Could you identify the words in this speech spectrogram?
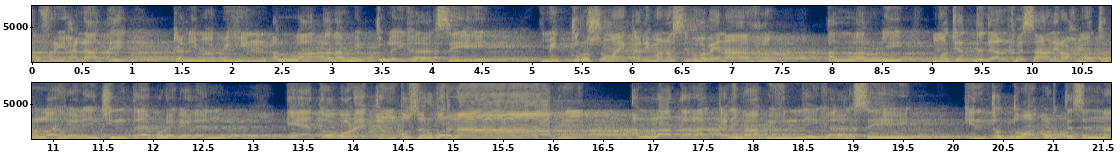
কুফরি হালাতে কালিমাবিহীন আল্লাহ তালা মৃত্যু লেখা রাখছে। মৃত্যুর সময় কালিমা নসিব হবে না। আল্লাহর মুজাদ্দিদ আল ফিসানি রহমতুল্লাহ আলাই চিন্তায় পড়ে গেলেন। এত বড় একজন বুজুর্গর নাম। আল্লাহ তালা কালিমা বিহীন লেখা রাখছে, কিন্তু দোয়া করতেছেন না,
